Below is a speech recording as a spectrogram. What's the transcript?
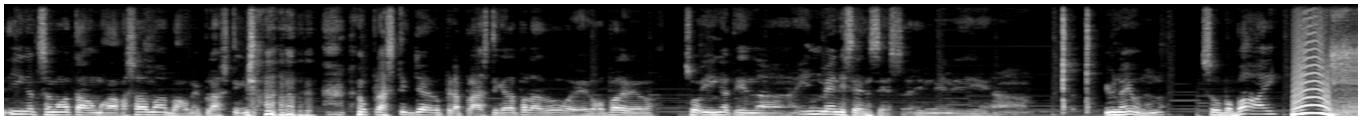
And ingat sa mga taong makakasama. Baka may plastic dyan. plastic dyan. Pinaplastic ka na pala. No? Eh, ano ka pa rin. No? So, ingat in uh, in many senses. In many, uh, yun na yun. Ano? So, bye-bye!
